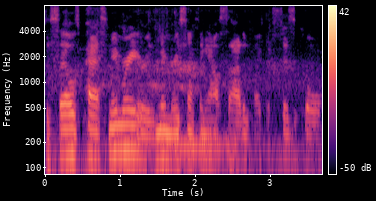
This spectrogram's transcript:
the cell's past memory, or is memory something outside of like the physical?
